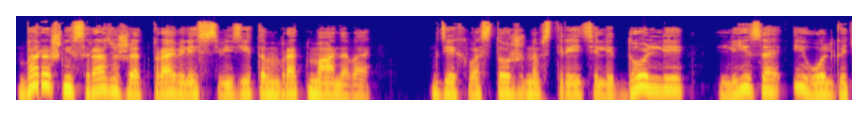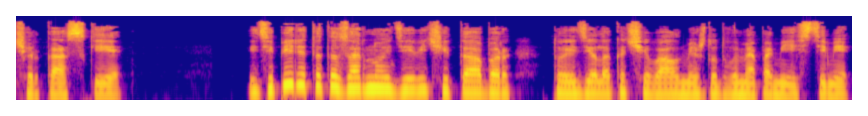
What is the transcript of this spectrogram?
Барышни сразу же отправились с визитом в Ратманово, где их восторженно встретили Долли, Лиза и Ольга Черкасские. И теперь этот озорной девичий табор то и дело кочевал между двумя поместьями,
